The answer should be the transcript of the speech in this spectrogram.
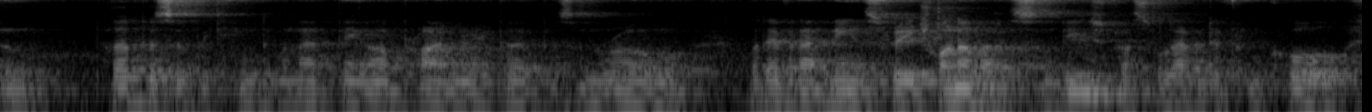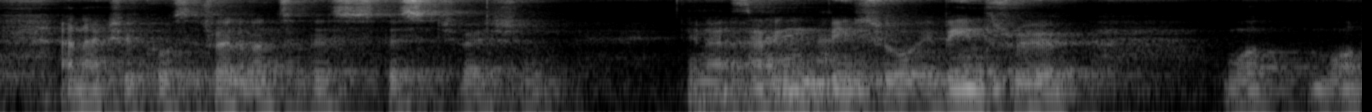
the purpose of the kingdom, and that being our primary purpose and role, whatever that means for each one of us, and each Mm. of us will have a different call. And actually, of course, it's relevant to this this situation. You know, Yes, having been through what we've been through, what what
